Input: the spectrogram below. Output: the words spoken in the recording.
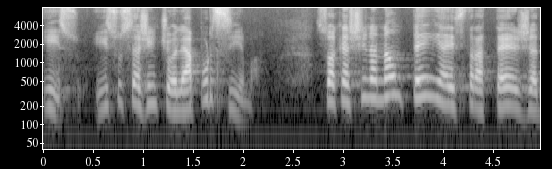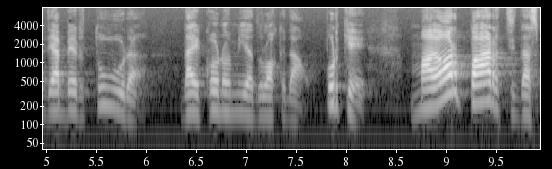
Isso, isso se a gente olhar por cima. Só que a China não tem a estratégia de abertura da economia do lockdown. Por quê? Maior parte das,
